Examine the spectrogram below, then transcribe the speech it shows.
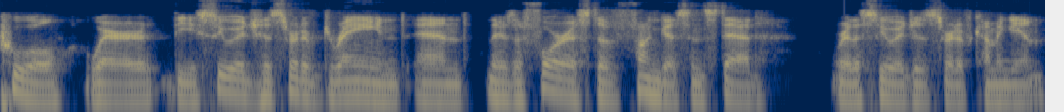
pool where the sewage has sort of drained and there's a forest of fungus instead where the sewage is sort of coming in.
